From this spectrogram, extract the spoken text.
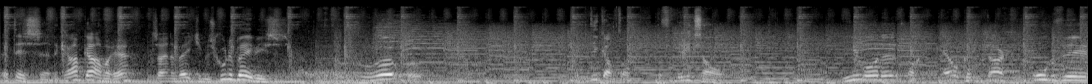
Het is eh, de kraamkamer, hè? Het zijn een beetje mijn schoenenbaby's. Wow. Die kant op, de fabriekshal. Hier worden nog elke dag ongeveer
